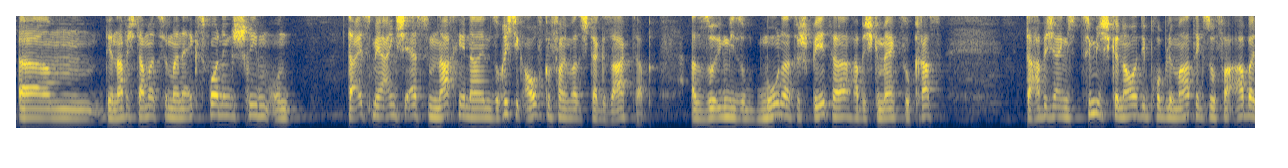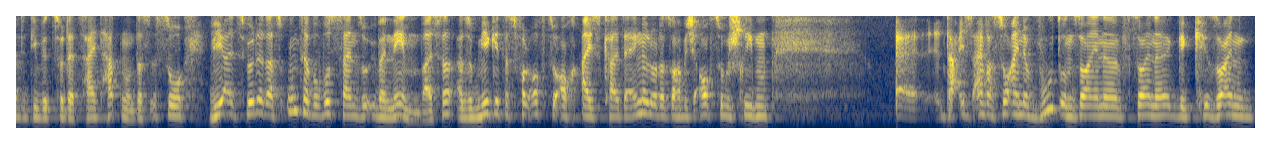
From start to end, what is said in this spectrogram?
Ähm, den habe ich damals für meine Ex-Freundin geschrieben und da ist mir eigentlich erst im Nachhinein so richtig aufgefallen, was ich da gesagt habe. Also so irgendwie so Monate später habe ich gemerkt, so krass, da habe ich eigentlich ziemlich genau die Problematik so verarbeitet, die wir zu der Zeit hatten. Und das ist so, wie als würde das Unterbewusstsein so übernehmen, weißt du? Also mir geht das voll oft so, auch Eiskalte Engel oder so habe ich auch so geschrieben. Äh, da ist einfach so eine Wut und so eine, so eine, so ein,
